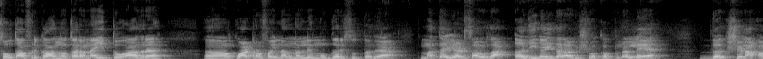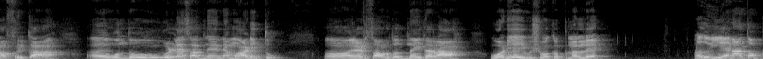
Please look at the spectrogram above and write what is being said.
ಸೌತ್ ಆಫ್ರಿಕಾ ಅನ್ನೋ ಥರನೇ ಇತ್ತು, ಆದರೆ ಕ್ವಾರ್ಟರ್ ಫೈನಲ್ನಲ್ಲಿ ಮುಗ್ಗರಿಸುತ್ತದೆ. ಮತ್ತು ಎರಡು ಸಾವಿರದ ಹದಿನೈದರ ವಿಶ್ವಕಪ್ನಲ್ಲಿ ದಕ್ಷಿಣ ಆಫ್ರಿಕಾ ಒಂದು ಒಳ್ಳೆ ಸಾಧನೆಯನ್ನೇ ಮಾಡಿತ್ತು. ಎರಡು ಸಾವಿರದ ಹದಿನೈದರ ಓ ಡಿ ಐ ವಿಶ್ವಕಪ್ನಲ್ಲಿ. ಅದು ಏನಾತಪ್ಪ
